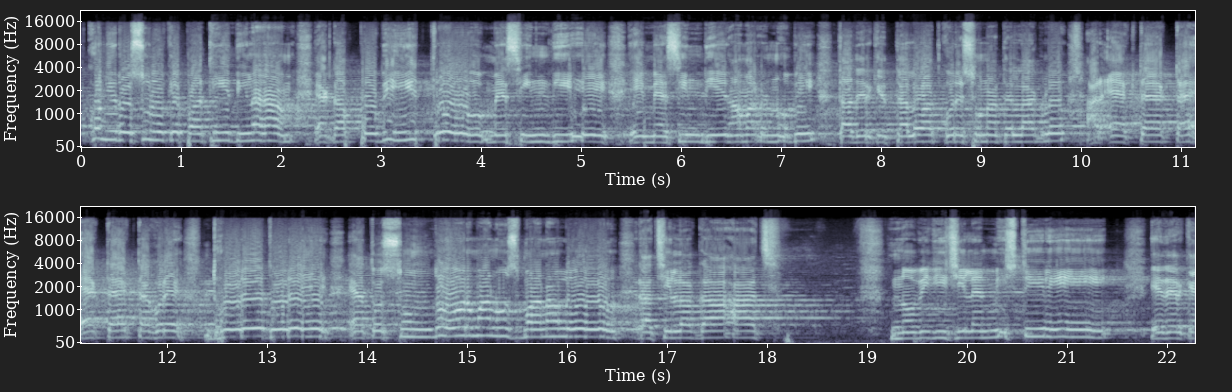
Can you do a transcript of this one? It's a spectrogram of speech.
তখনই রসুলকে পাঠিয়ে দিলাম একটা পবিত্র মেশিন দিয়ে। এই মেশিন দিয়ে আমার নবী তাদেরকে তেলোয়াত করে শোনাতে লাগল আর একটা একটা একটা একটা করে ধরে ধরে এত সুন্দর মানুষ বানালো। ছিল গাছ। নবীজি ছিলেন মিস্ত্রি। এদেরকে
